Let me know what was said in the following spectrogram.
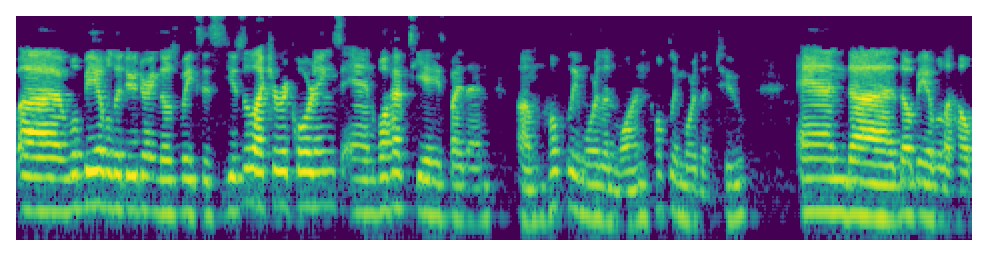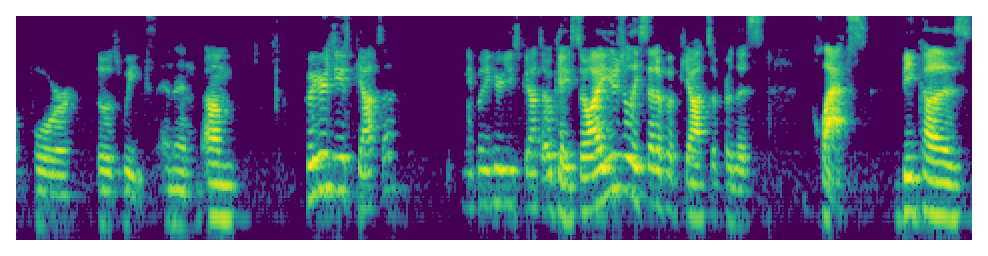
uh, we'll be able to do during those weeks is use the lecture recordings, and we'll have TAs by then. Um, hopefully more than one, hopefully more than two, and uh, they'll be able to help for those weeks. And then, um, who here's used Piazza? Anybody here use Piazza? Okay, so I usually set up a Piazza for this class because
